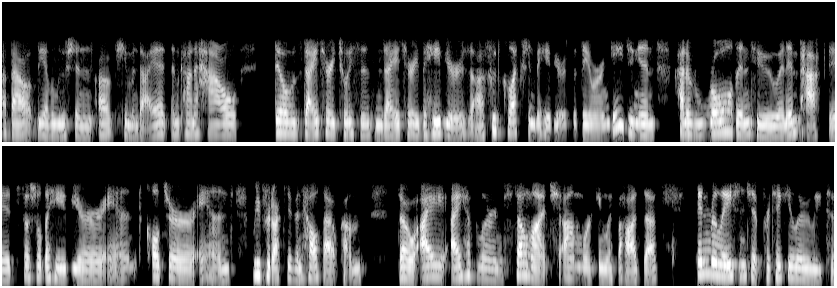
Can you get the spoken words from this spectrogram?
about the evolution of human diet and kind of how those dietary choices and dietary behaviors, uh, food collection behaviors that they were engaging in, kind of rolled into and impacted social behavior and culture and reproductive and health outcomes. So I, I have learned so much um, working with the Hadza. In relationship, particularly to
